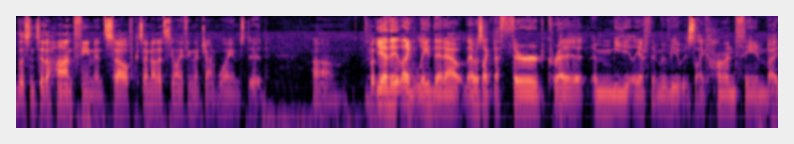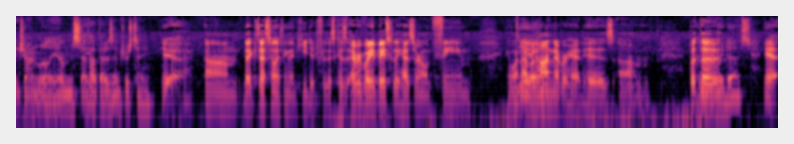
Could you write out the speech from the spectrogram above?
listened to the Han theme itself because I know that's the only thing that John Williams did. Um, but yeah, they like laid that out. That was like the third credit immediately after the movie was like Han theme by John Williams. I thought that was interesting. yeah, um, that, cause that's the only thing that he did for this because everybody basically has their own theme and whatnot. But Han never had his. Um, but the he does. Yeah,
